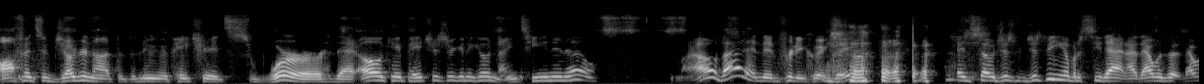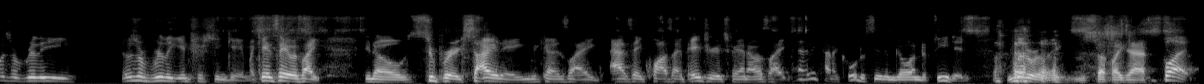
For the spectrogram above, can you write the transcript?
offensive juggernaut that the New England Patriots were, that oh, okay, Patriots are going to go 19 and 0. Wow, that ended pretty quickly. and so just just being able to see that I, that was a that was a really it was a really interesting game. I can't say it was like you know super exciting because like as a quasi Patriots fan, I was like, man, it'd be kind of cool to see them go undefeated, literally and stuff like that. But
